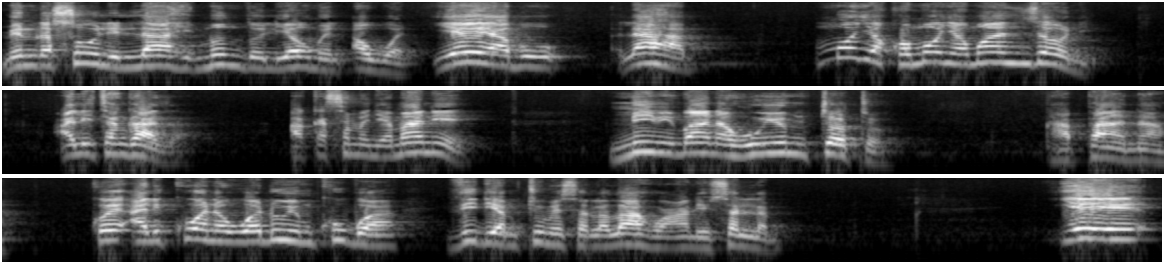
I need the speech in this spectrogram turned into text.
min rasulillahi mundhu lyaumi lawal yeye abu lahab moja kwa moja mwanzoni alitangaza akasema jamani mimi bana huyu mtoto hapana kwa hiyo alikuwa na uadui mkubwa dhidi ya mtume salllahu alehi wasallam yeye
